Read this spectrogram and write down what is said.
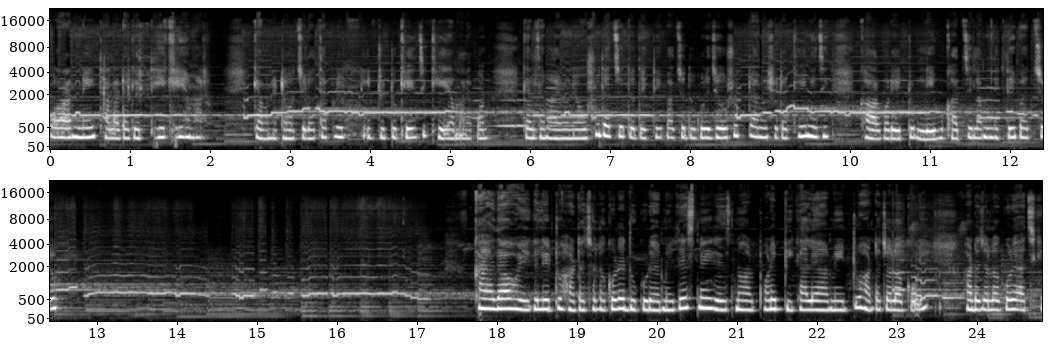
করার নেই, থালাটাকে দেখে আমার কেমন একটা হচ্ছিল। তারপরে একটু একটু খেয়েছি, খেয়ে আমার এখন ক্যালসিয়াম আয়রনের ওষুধ আছে তো দেখতেই পাচ্ছ, দুপুরে যে ওষুধটা আমি সেটা খেয়ে নিয়েছি। খাওয়ার পরে একটু লেবু খাচ্ছিলাম, দেখতেই পাচ্ছ। খাওয়া দাওয়া হয়ে গেলে একটু হাঁটাচলা করে দুপুরে আমি রেস্ট নিই রেস্ট নেওয়ার পরে বিকালে আমি একটু হাঁটাচলা করি। হাঁটাচলা করে আজকে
